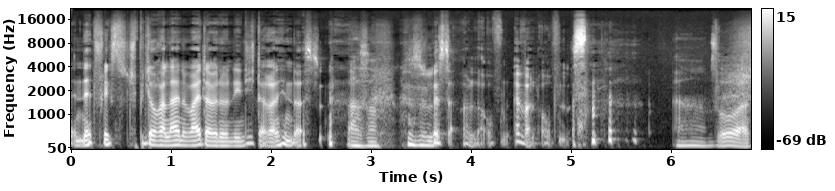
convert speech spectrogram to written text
Netflix spielt auch alleine weiter, wenn du den nicht daran hinderst. Also, Du lässt einfach laufen, einfach laufen lassen. ah, sowas.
